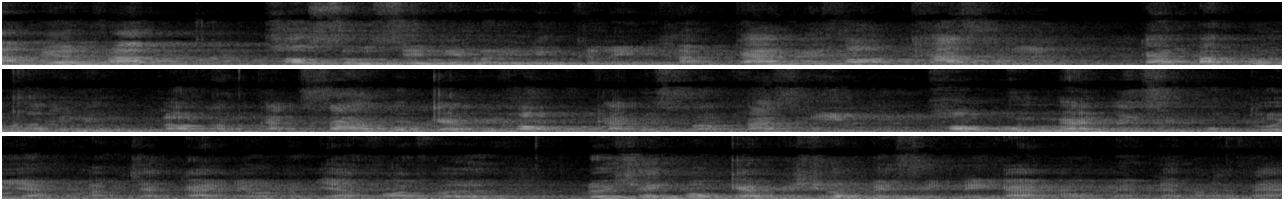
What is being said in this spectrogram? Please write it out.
3 เดือนครับ เข้าสู่เซนนิโรที่หนึ่งกันเลยนะครับ การวิเคราะห์ค่าสี การปรับปรุงครั้งที่หนึ่งเราทำการสร้างโปรแกรมวิเคราะห์ผลการทดสอบค่าสีของกลุ่มงาน 26 ตัวอย่างหลังจากการหยอดน้ำยาฟอสเฟอร์ โดยใช้โปรแกรม Visual Basic ในการออกแบบและพัฒนา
